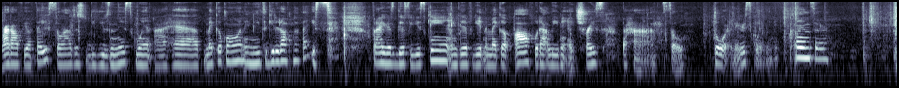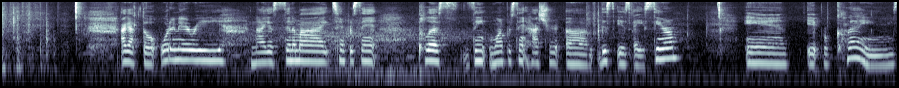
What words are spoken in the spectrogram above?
right off your face. So I'll just be using this when I have makeup on and need to get it off my face. but I hear it's good for your skin and good for getting the makeup off without leaving a trace behind. So The Ordinary Squalane cleanser. I got The Ordinary niacinamide 10% plus zinc 1% hydrogen. Um, this is a serum and it proclaims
